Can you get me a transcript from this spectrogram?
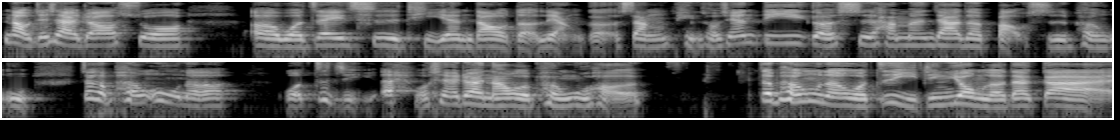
那我接下来就要说。呃，我这一次体验到的两个商品，首先第一个是他们家的保湿喷雾。这个喷雾呢，我自己，哎，我现在就来拿我的喷雾好了。这喷雾呢，我自己已经用了大概，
